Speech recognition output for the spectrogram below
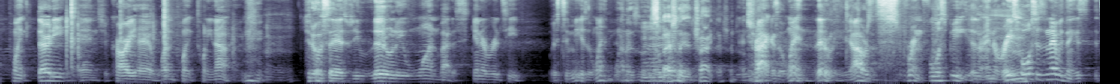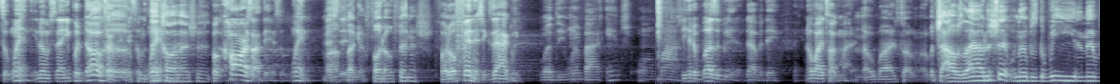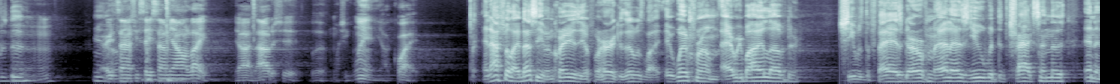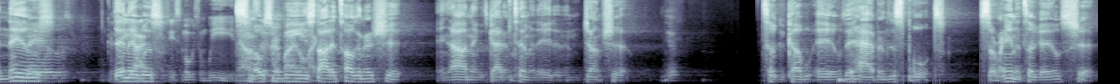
1.30 and Sha'Carri had 1.29. you know what I'm saying? So she literally won by the skin of her teeth, which to me is a win. And it's- Especially in track. that shit is And a track is a win, literally. I was sprinting full speed, and the race horses and everything. It's, it's a win. You know what I'm saying? You put dogs out there, Uh, it's a win. they call that shit? Put cars out there, it's a win. That's it. Motherfucking photo finish. Photo finish, exactly. Whether you went by an inch or a mile. She hit a buzzer beater the other day. Nobody talking about it. Nobody talking about. It. But y'all was loud as shit when it was the weed and it was the. you Every know. time she say something y'all don't like, y'all loud as shit. But when she win, y'all quiet. And I feel like that's even crazier for her because it was like it went from everybody loved her. She was the fast girl from LSU with the tracks and the and the nails. 'Cause Then it got- was she smoked some weed. Now Smoked some weed, like started talking her shit, and y'all niggas got intimidated jumped ship. Yep. Took a couple L's. It happens in sports. Serena took L's. Shit.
